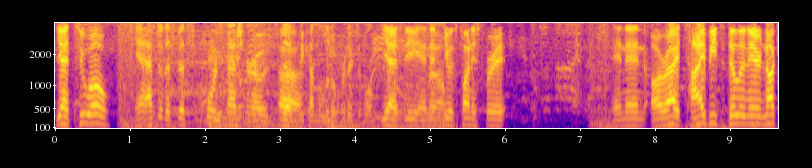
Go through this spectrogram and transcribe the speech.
Yeah, 2-0. Yeah, after the fifth forward smash in a row, it does Uh, become a little predictable. Yeah, see, and then he was punished for it. And then, all right, Ty beats Dylan there, knocking.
